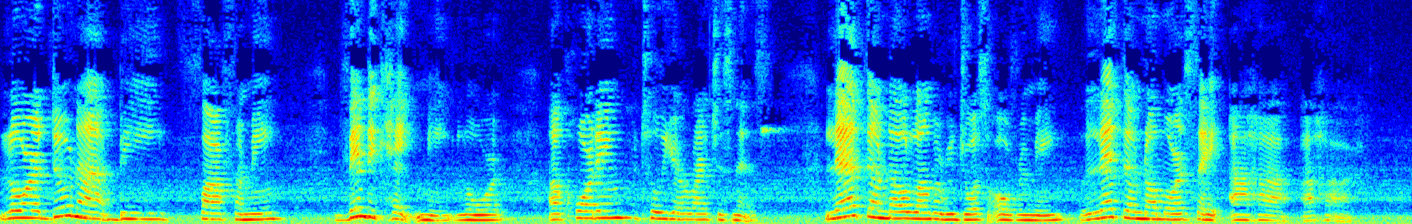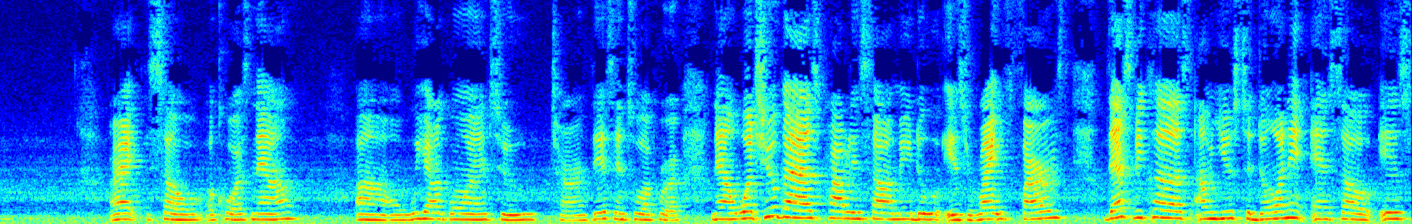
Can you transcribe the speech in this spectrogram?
Lord, do not be far from me. Vindicate me, Lord, according to your righteousness. Let them no longer rejoice over me. Let them no more say, aha, aha. All right, so of course now um, we are going to turn this into a prayer. Now, what you guys probably saw me do is write first. That's because I'm used to doing it, and so it's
